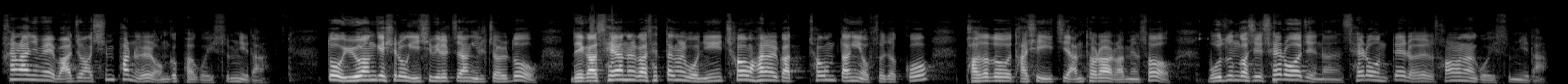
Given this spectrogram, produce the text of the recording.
하나님의 마지막 심판을 언급하고 있습니다. 또 요한계시록 21장 1절도 내가 새 하늘과 새 땅을 보니 처음 하늘과 처음 땅이 없어졌고 바다도 다시 있지 않더라 라면서 모든 것이 새로워지는 새로운 때를 선언하고 있습니다.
